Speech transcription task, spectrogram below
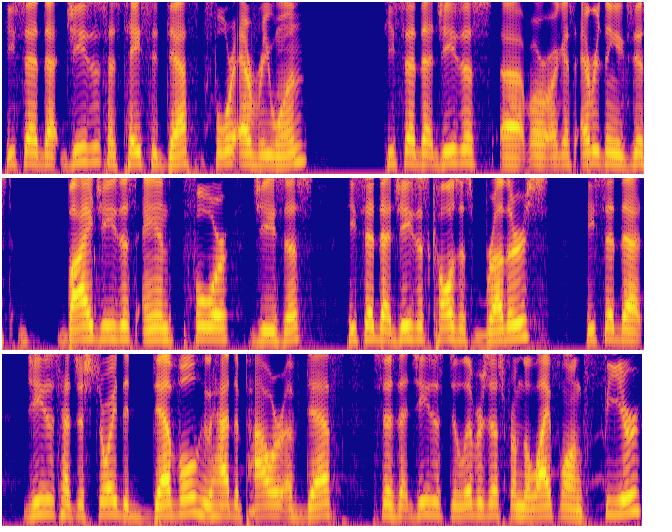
He said that Jesus has tasted death for everyone. He said that Jesus, uh, or I guess everything exists by Jesus and for Jesus. He said that Jesus calls us brothers. He said that Jesus has destroyed the devil who had the power of death. He says that Jesus delivers us from the lifelong fear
